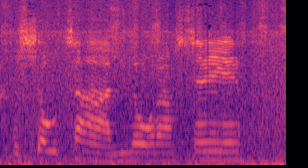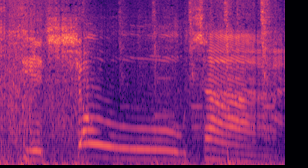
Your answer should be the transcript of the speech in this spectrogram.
time for showtime. You know what I'm saying? It's showtime.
